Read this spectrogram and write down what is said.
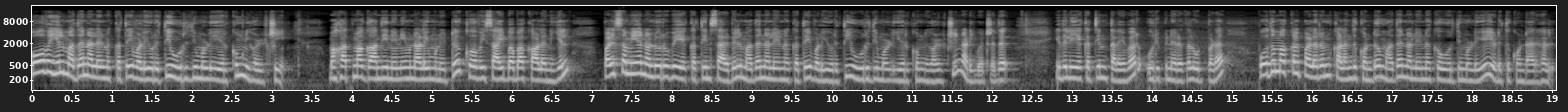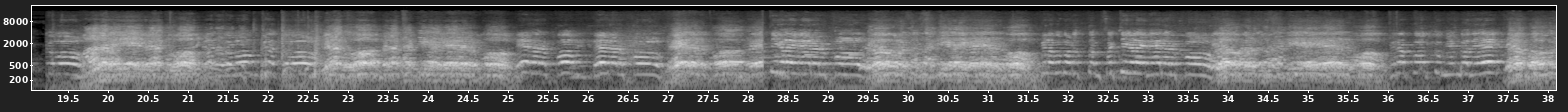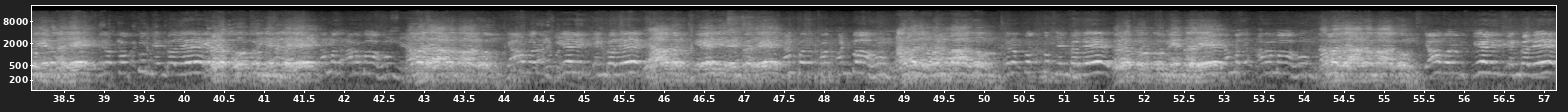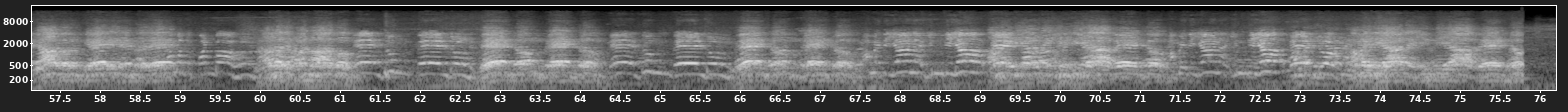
கோவையில் மத நல்லிணக்கத்தை வலியுறுத்தி உறுதிமொழி ஏற்கும் நிகழ்ச்சி. மகாத்மா காந்தி நினைவு நாளை முன்னிட்டு கோவை சாய்பாபா காலனியில் பல்சமய நல்லுறவு இயக்கத்தின் சார்பில் மத நல்லிணக்கத்தை வலியுறுத்தி உறுதிமொழி ஏற்கும் நிகழ்ச்சி நடைபெற்றது. இதில் இயக்கத்தின் தலைவர் உறுப்பினர்கள் உட்பட பொதுமக்கள் பலரும் கலந்து கொண்டு மத நல்லிணக்க உறுதிமொழியை எடுத்துக்கொண்டார்கள் வேறறுப்போம் வேறறுப்போம் சக்திகளை வேறறுப்போம் பிளவுபடுத்தும் சக்திகளை வேறறுப்போம் பிறப்போக்கும் என்பதே. பிறப்போக்கும் என்பதே. நமது அறமாகும். யாவரும் கேளிர் என்பதே. நமது ப- பண்பாகும் பிறப்போக்கும் என்பதே. நமது அறமாகும். யாவரும் கேளிர் என்பதே.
